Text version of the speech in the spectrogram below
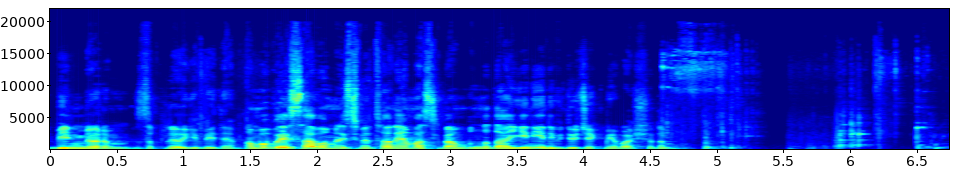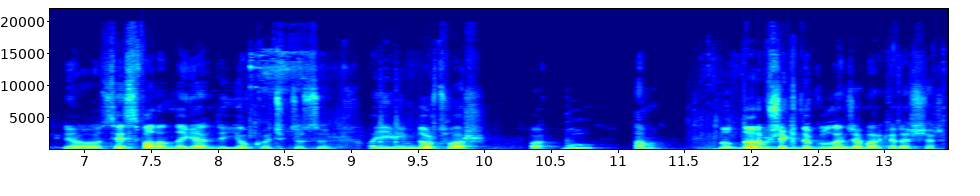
bilmiyorum zıplıyor gibiydi. Ama bu hesabımın ismini tanıyamaz ki. Ben bununla daha yeni yeni video çekmeye başladım. Yo ses falan da geldi. Yok açıkçası. i24 var. Bak bu tamam. Notları bu şekilde kullanacağım arkadaşlar.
